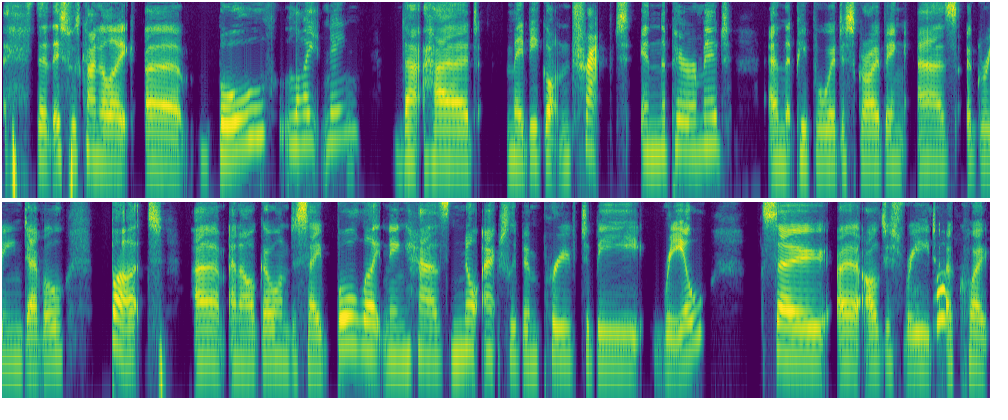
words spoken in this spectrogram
that this was kind of like a ball lightning that had maybe gotten trapped in the pyramid, and that people were describing as a green devil. But um, and I'll go on to say, ball lightning has not actually been proved to be real. So uh, I'll just read a quote.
